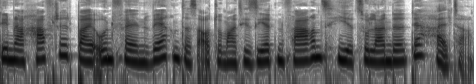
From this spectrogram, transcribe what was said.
Demnach haftet bei Unfällen während des automatisierten Fahrens hierzulande der Halter.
